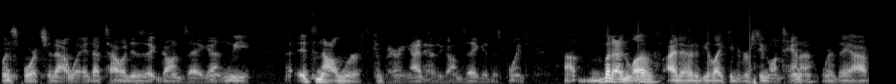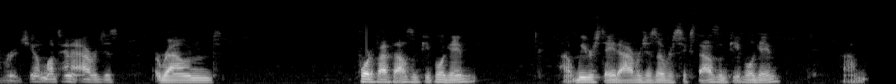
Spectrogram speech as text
when sports are that way. That's how it is at Gonzaga, and we, it's not worth comparing Idaho to Gonzaga at this point. Uh, but I'd love Idaho to be like University of Montana, where they average, you know, Montana averages around four to five thousand people a game. Uh, Weber State averages over six thousand people a game. Um,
